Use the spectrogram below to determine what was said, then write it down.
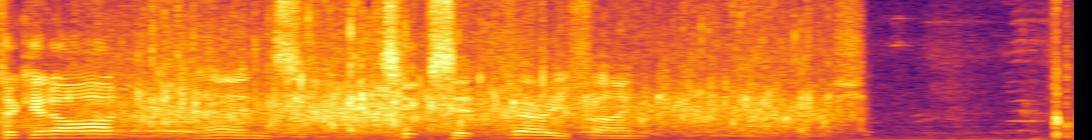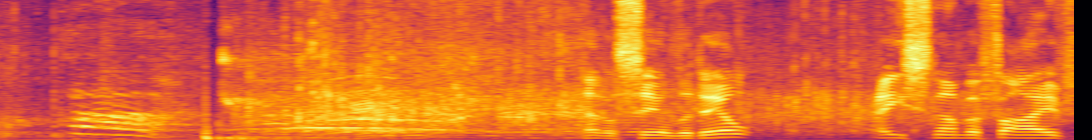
Took it on and ticks it very fine. That'll seal the deal. Ace number five.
